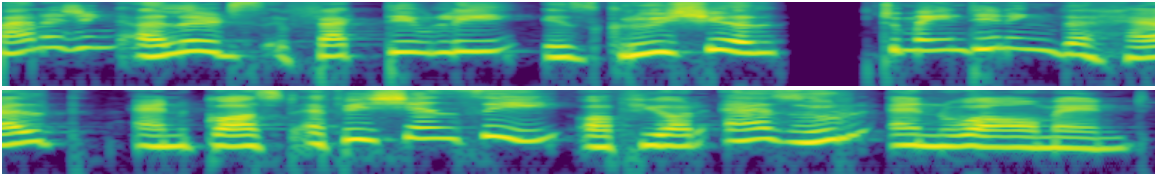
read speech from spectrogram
Managing alerts effectively is crucial to maintaining the health and cost efficiency of your Azure environment.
